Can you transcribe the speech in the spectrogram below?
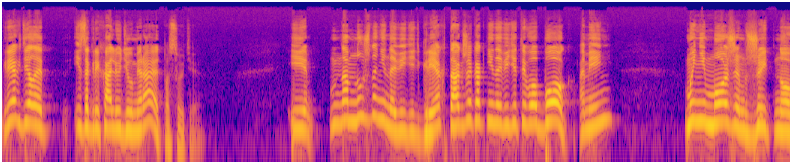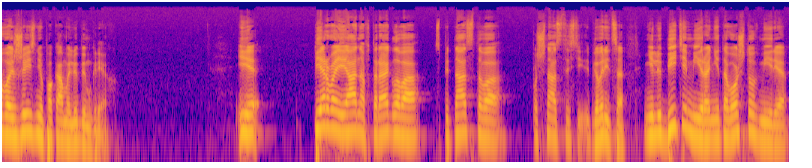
Грех делает, из-за греха люди умирают, по сути. И нам нужно ненавидеть грех так же, как ненавидит его Бог. Аминь. Мы не можем жить новой жизнью, пока мы любим грех. И 1 Иоанна, 2 глава, с 15 по 16 стих говорится, «Не любите мира, не того, что в мире.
